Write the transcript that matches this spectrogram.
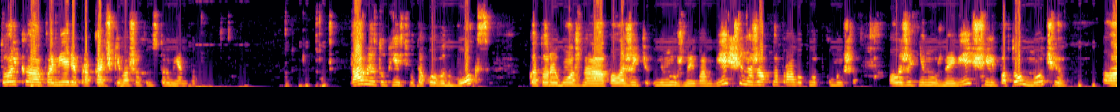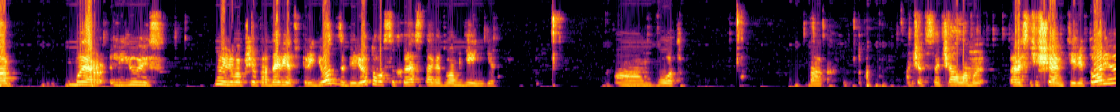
Только по мере прокачки ваших инструментов. Также тут есть вот такой вот бокс, в который можно положить ненужные вам вещи, нажав на правую кнопку мыши, положить ненужные вещи, и потом ночью э, мэр Льюис, ну или вообще продавец придет, заберет у вас их и оставит вам деньги. А, вот. Так. Значит, сначала мы расчищаем территорию.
